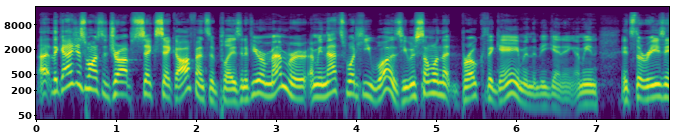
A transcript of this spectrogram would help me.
uh, the guy just wants to drop sick, sick offensive plays. And if you remember, I mean, that's what he was. He was someone that broke the game in the beginning. I mean, it's the reason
